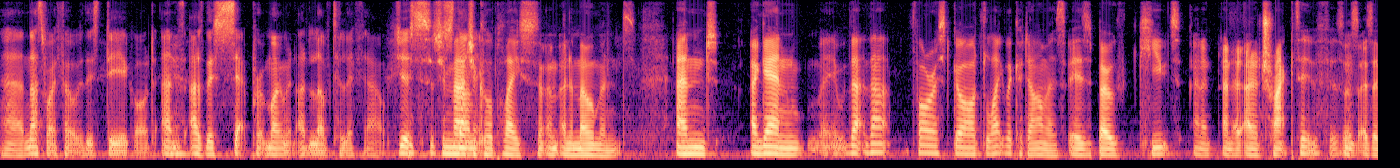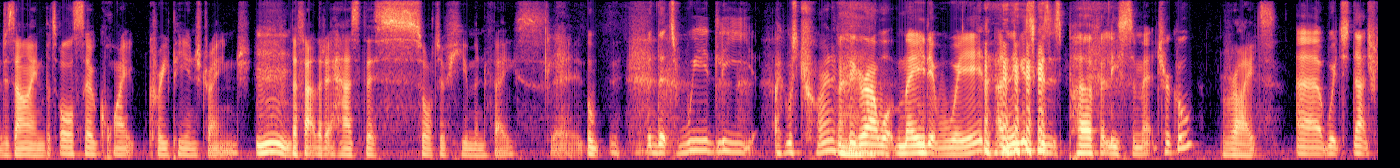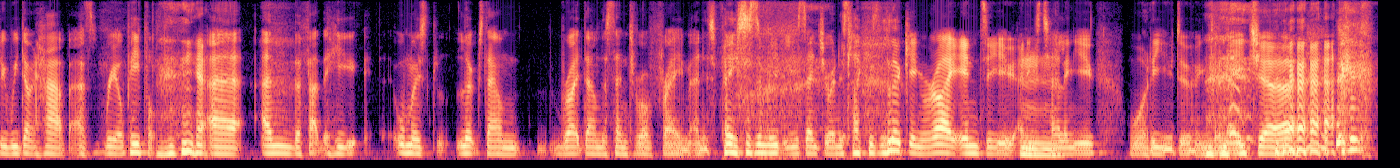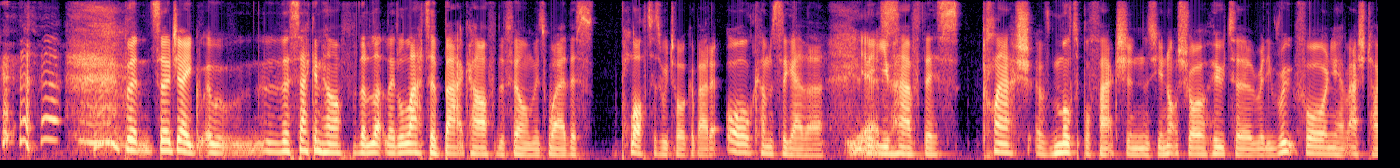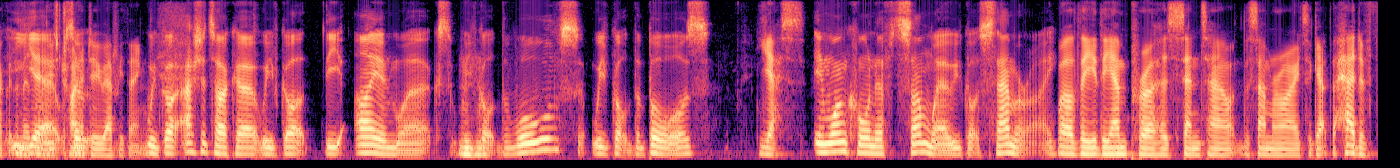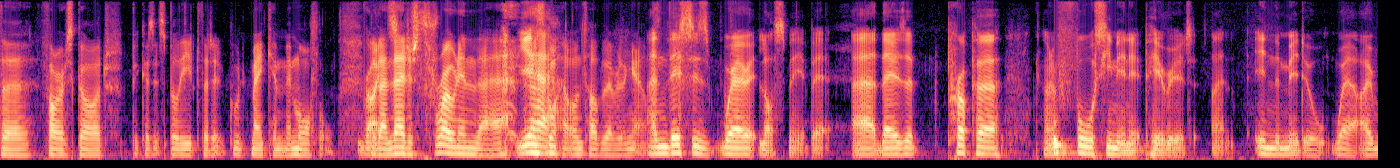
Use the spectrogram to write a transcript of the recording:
uh, and that's what I felt with this deer god and Yeah. as this separate moment I'd love to lift out just it's such a magical place and and a moment. And again, that that forest god, like the Kodamas, is both cute and, and, and attractive as, as, as, a design, but also quite creepy and strange. Mm. The fact that it has this sort of human face. Oh, but that's weirdly. I was trying to figure out what made it weird. I think it's because it's perfectly symmetrical. Right. Uh, which naturally we don't have as real people. yeah. Uh, and the fact that he almost looks down right down the center of frame and his face is immediately central and it's like he's looking right into you and mm. he's telling you what are you doing to nature but so jake the second half the, the latter back half of the film is where this plot as we talk about it all comes together yes. you have this clash of multiple factions. You're not sure who to really root for, and you have Ashitaka in the middle yeah, who's trying so to do everything. We've got Ashitaka, we've got the Ironworks, we've Mhm. got the Wolves, we've got the Boars. Yes. In one corner somewhere, we've got Samurai. Well, the, the emperor has sent out the samurai to get the head of the forest god because it's believed that it would make him immortal. But Right. then they're just thrown in there Yeah. as well on top of everything else. And this is where it lost me a bit. Uh, there's a proper kind of 40 minute period uh, in the middle where I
